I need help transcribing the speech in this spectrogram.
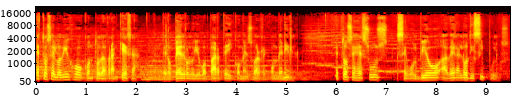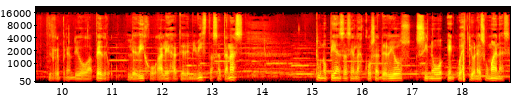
Esto se lo dijo con toda franqueza, pero Pedro lo llevó aparte y comenzó a reconvenirlo. Entonces Jesús se volvió a ver a los discípulos y reprendió a Pedro. Le dijo, aléjate de mi vista, Satanás. Tú no piensas en las cosas de Dios, sino en cuestiones humanas.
